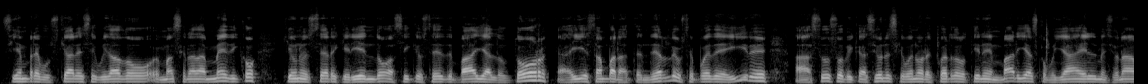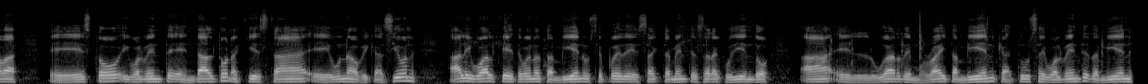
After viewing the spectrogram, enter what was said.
siempre buscar ese cuidado más que nada médico que uno esté requiriendo. Así que usted vaya al doctor, ahí están para atenderle. Usted puede ir eh, a sus ubicaciones, que bueno, recuerdo, lo tienen varias, como ya él mencionaba eh, esto, igualmente en Dalton. Aquí está eh, una ubicación al igual que, bueno, también usted puede exactamente estar acudiendo a el lugar de Murray también, Catusa igualmente, también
